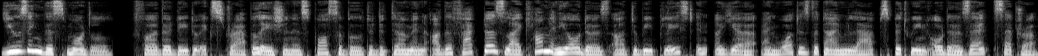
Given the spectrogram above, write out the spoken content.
Using this model, Further data extrapolation is possible to determine other factors like how many orders are to be placed in a year and what is the time lapse between orders etc.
